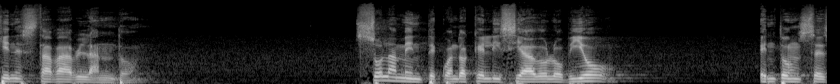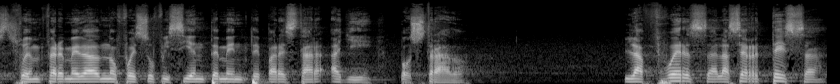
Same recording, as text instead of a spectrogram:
quién estaba hablando. Solamente cuando aquel lisiado lo vio, entonces su enfermedad no fue suficientemente para estar allí postrado. La fuerza, la certeza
